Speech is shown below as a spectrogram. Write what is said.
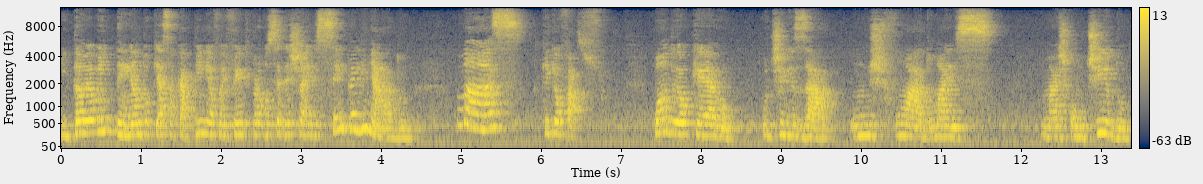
Então eu entendo que essa capinha foi feita para você deixar ele sempre alinhado. Mas, o que, que eu faço? Quando eu quero utilizar um esfumado mais, mais contido,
